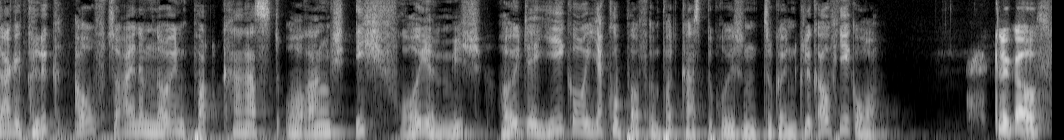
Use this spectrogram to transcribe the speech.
Sage Glück auf zu einem neuen Podcast Orange. Ich freue mich, heute Jegor Jakubow im Podcast begrüßen zu können. Glück auf, Jegor. Glück auf.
